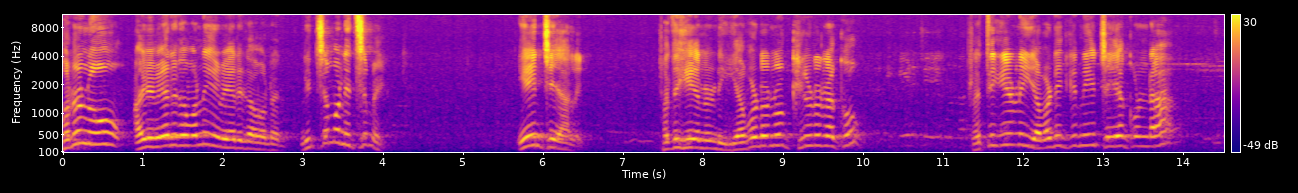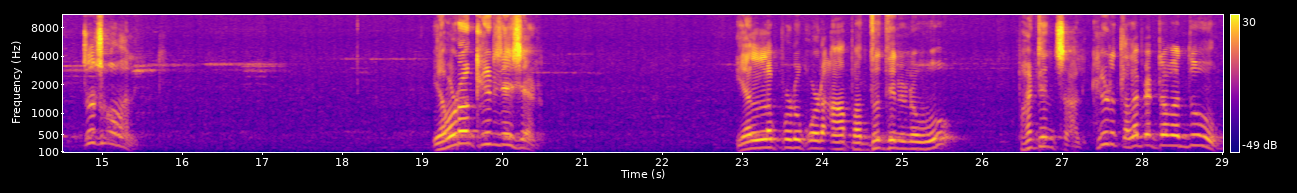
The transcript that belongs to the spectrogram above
పనులు అవి వేరుగా ఉన్నాయి ఇవి వేరుగా ఉన్నాయి నిత్యము నిత్యమే. ఏం చేయాలి? పదిహేను నుండి ఎవడును కీడునకు ప్రతి కీడును ఎవడికి చేయకుండా చూసుకోవాలి. ఎవడో కీడు చేశాడు. ఎల్లప్పుడూ కూడా ఆ పద్ధతిని నువ్వు పాటించాలి. కీడు తలపెట్టవద్దు.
